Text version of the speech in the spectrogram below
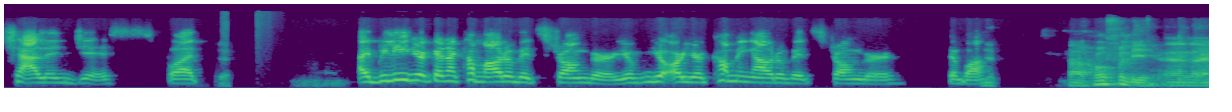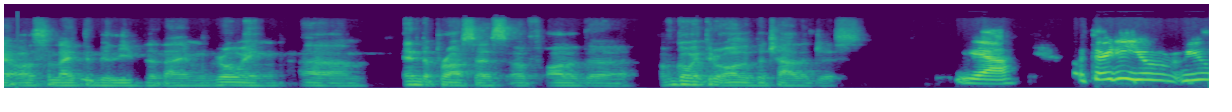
challenges. But Yeah. I believe you're gonna come out of it stronger. You're, you or you're coming out of it stronger, diba? Yeah. uh, hopefully and i also like to believe that i'm growing um, in the process of all of the of going through all of the challenges Yeah. Thirdy you you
